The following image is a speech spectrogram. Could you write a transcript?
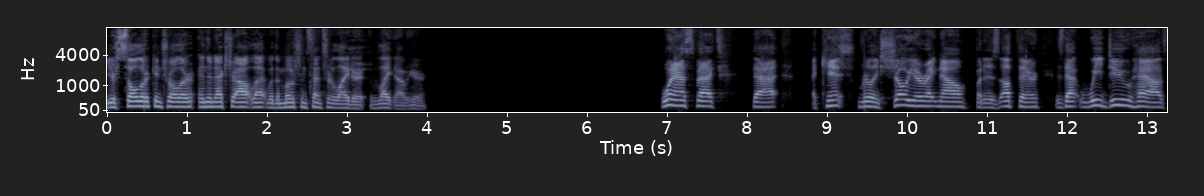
your solar controller, and an extra outlet with a motion sensor lighter, light out here. One aspect that I can't really show you right now, but it is up there, is that we do have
